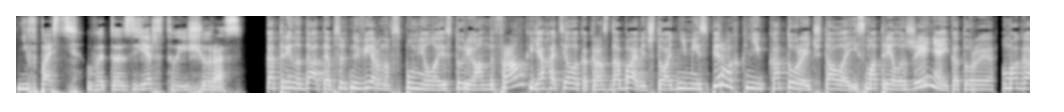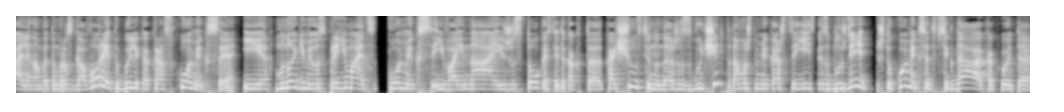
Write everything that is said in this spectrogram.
не впасть в это зверство еще раз. Катрина, да, ты абсолютно верно вспомнила историю Анны Франк. Я хотела как раз добавить, что одними из первых книг, которые читала и смотрела Женя, и которые помогали нам в этом разговоре, это были как раз комиксы. И многими воспринимается комикс и война, и жестокость. Это как-то кощунственно даже звучит, потому что, мне кажется, есть заблуждение, что комикс – это всегда какой-то,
